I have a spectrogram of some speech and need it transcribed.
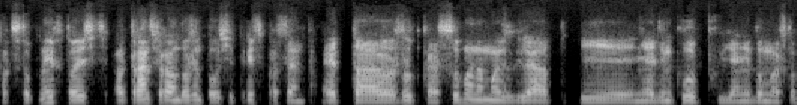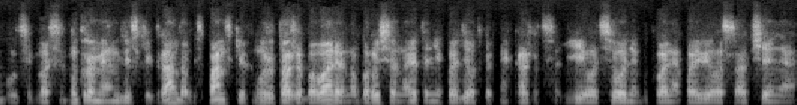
отступных, то есть от трансфера он должен получить 30%. Это жуткая сумма, на мой взгляд. И ни один клуб, я не думаю, что будет согласен. Ну, кроме английских грандов, испанских, может, та же Бавария, но Боруссия на это не пойдет, как мне кажется. И вот сегодня буквально появилось сообщение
